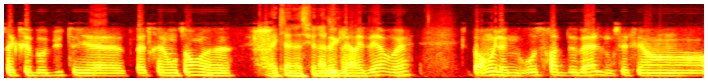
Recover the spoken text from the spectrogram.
sacré beau but il y a pas très longtemps. Euh, avec la nationale. Avec la réserve, ouais. Apparemment, il a une grosse frappe de balle, donc ça fait un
